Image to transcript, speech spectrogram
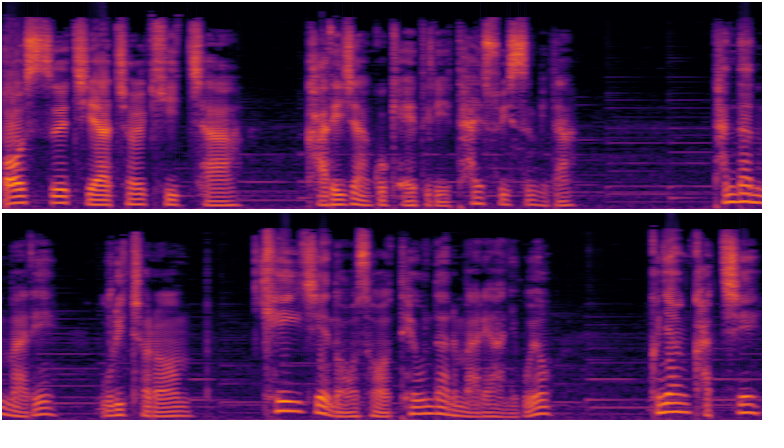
버스, 지하철, 기차 가리지 않고 개들이 탈 수 있습니다. 탄다는 말이 우리처럼 케이지에 넣어서 태운다는 말이 아니고요. 그냥 같이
